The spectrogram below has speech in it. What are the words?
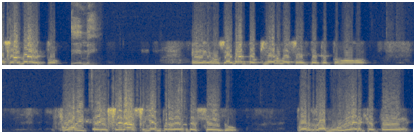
José Alberto, dime. eh, José Alberto, quiero decirte que tú fuiste y serás siempre bendecido por la mujer que te,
